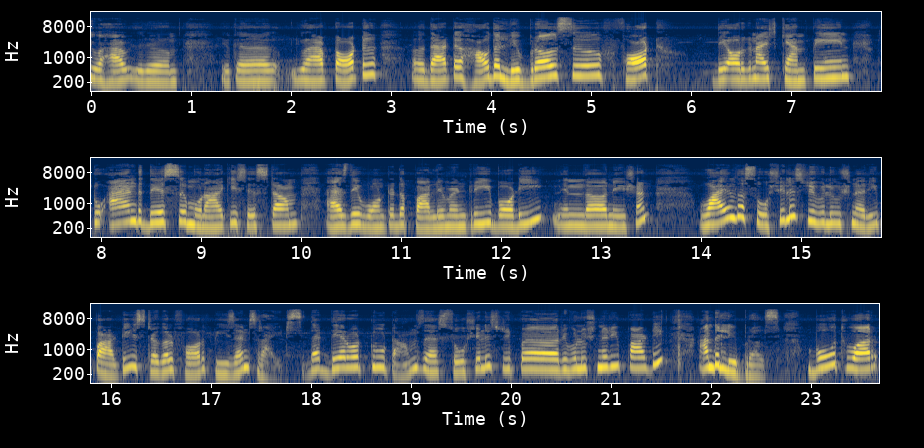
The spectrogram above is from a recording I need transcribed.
you have uh, you, can, you have taught uh, that how the liberals uh, fought they organized campaign to end this monarchy system as they wanted the parliamentary body in the nation while the socialist revolutionary party struggled for peasants rights. That there were two terms as socialist revolutionary party and the liberals. Both were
